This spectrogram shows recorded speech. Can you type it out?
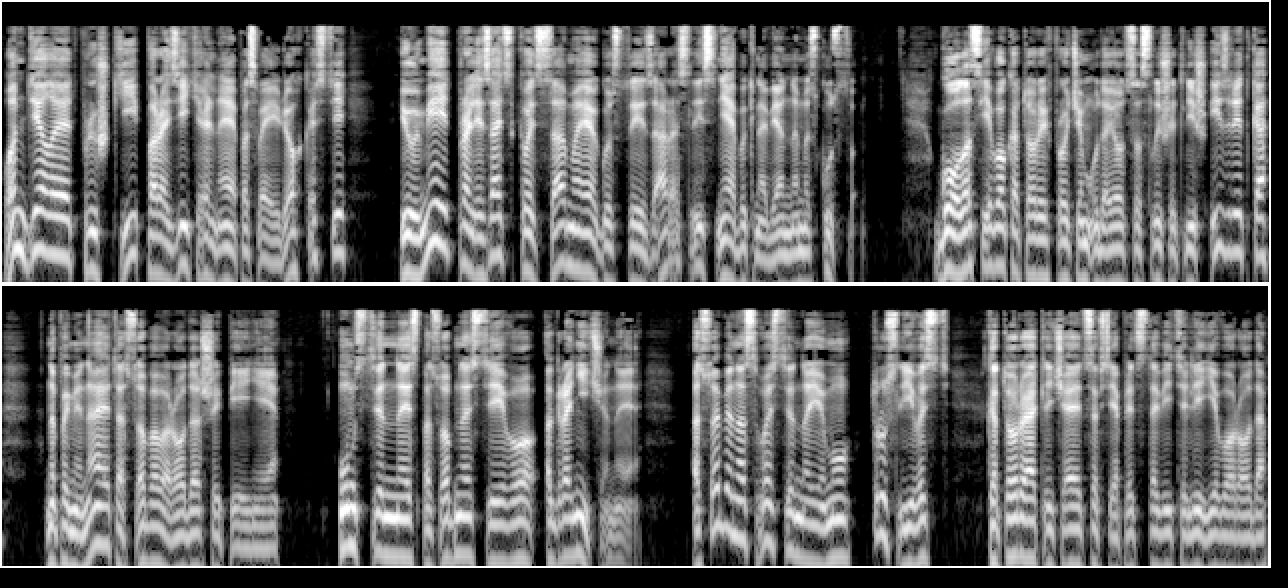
Он делает прыжки, поразительные по своей легкости, и умеет пролезать сквозь самые густые заросли с необыкновенным искусством. Голос его, который, впрочем, удается слышать лишь изредка, напоминает особого рода шипение. Умственные способности его ограниченные – Особенно свойственна ему трусливость, которой отличаются все представители его рода.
